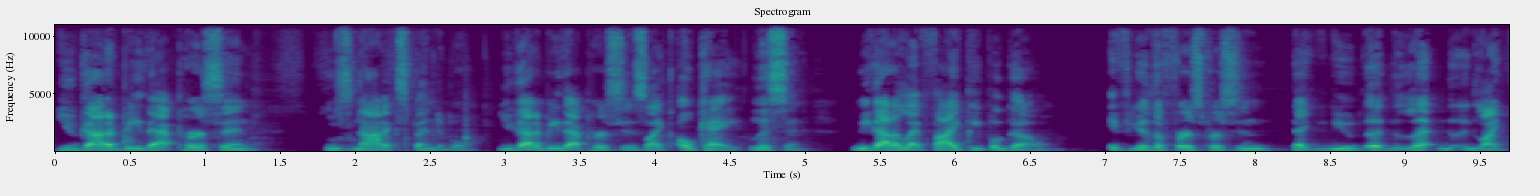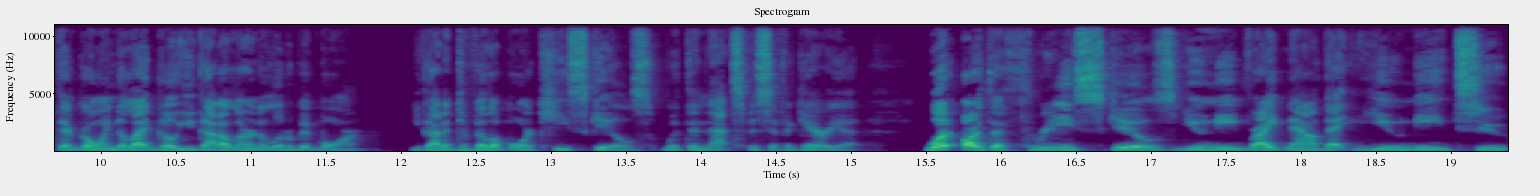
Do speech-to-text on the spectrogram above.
you got to be that person who's not expendable. You got to be that person who's like, okay, listen, we got to let five people go. If you're the first person that you uh, let, like they're going to let go, you got to learn a little bit more. You got to develop more key skills within that specific area. What are the three skills you need right now that you need to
